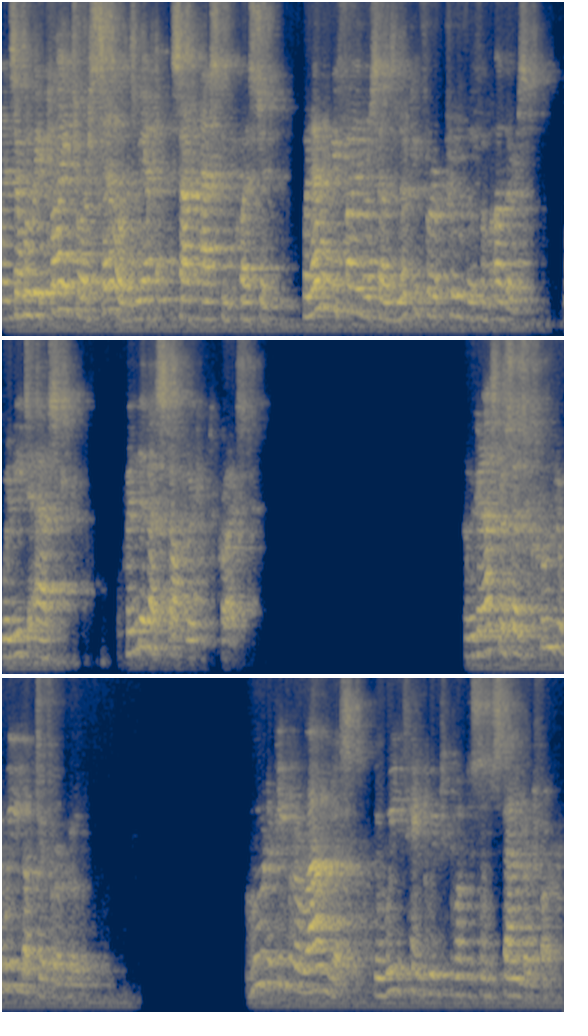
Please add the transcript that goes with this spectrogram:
And so when we apply it to ourselves, we have to start asking the question whenever we find ourselves looking for approval from others, we need to ask, when did I stop looking Christ? And we can ask ourselves, who do we look to for approval? Who are the people around us that we think we come up to some standard for?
